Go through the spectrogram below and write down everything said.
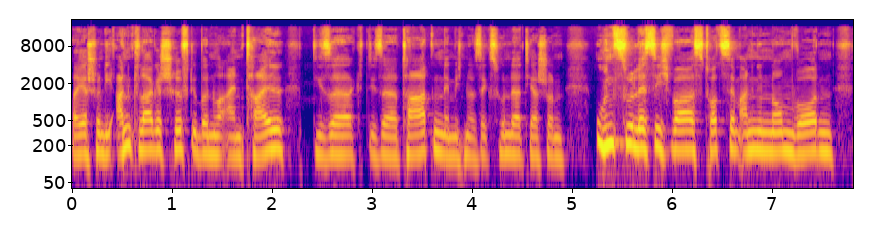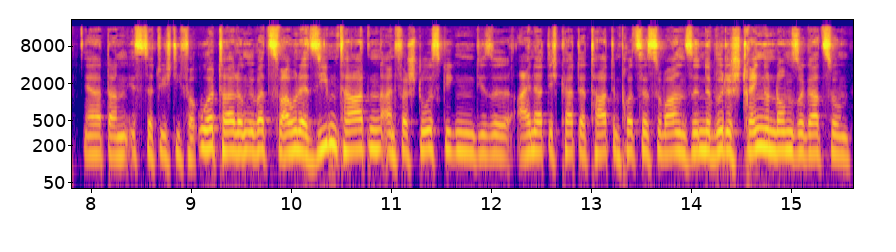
weil ja schon die Anklageschrift über nur einen Teil dieser, dieser Taten, nämlich nur 600, ja schon unzulässig war, ist trotzdem angenommen worden. Ja, dann ist natürlich die Verurteilung über 207 Taten, ein Verstoß gegen diese Einheitlichkeit der Tat im prozessualen Sinne, würde streng genommen sogar zum,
